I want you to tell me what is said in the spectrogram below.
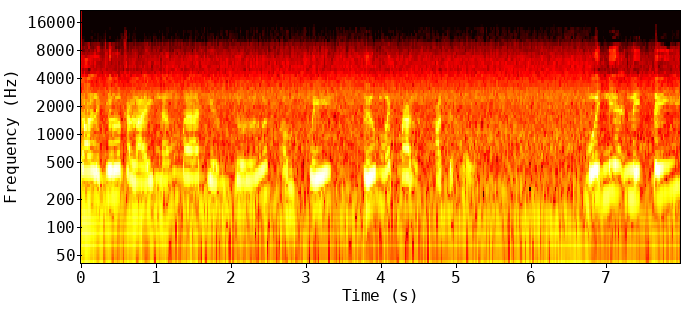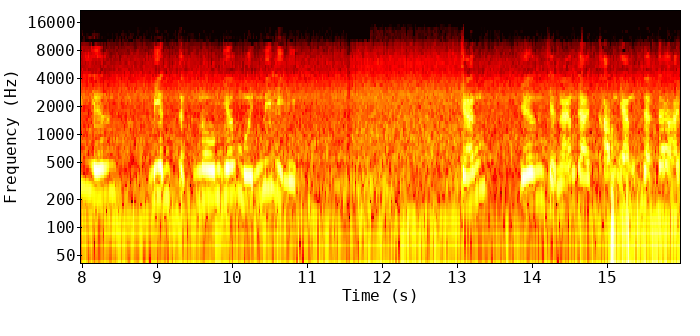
តលយល់កន្លែងហ្នឹងបានយើងយល់អំពីរឿងមិនបានអត់ទឹកនោមមួយនីតិយើងមានទឹកនោមយើង1មីលីលីត្រចឹងយើងចំណាំតែខំញ៉ាំទឹកទៅឲ្យ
